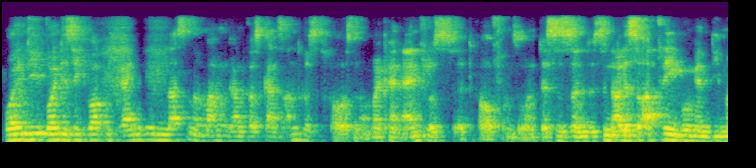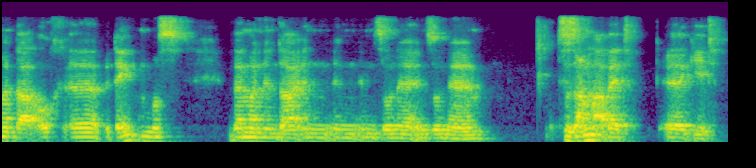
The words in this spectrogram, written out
wollen, die, wollen die sich überhaupt nicht reinreden lassen und machen dann was ganz anderes draußen, haben mal keinen Einfluss äh, drauf und so. Und das, ist, das sind alles so Abwägungen, die man da auch äh, bedenken muss, wenn man denn da in, in, in, so, eine, in so eine Zusammenarbeit äh, geht.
